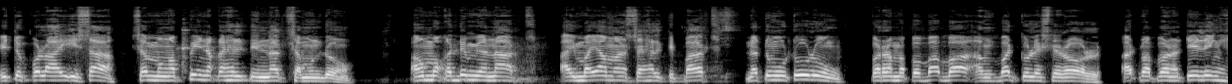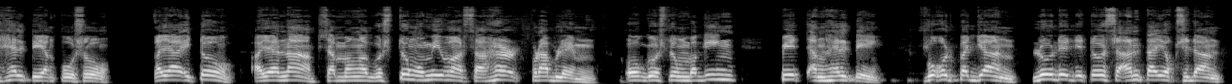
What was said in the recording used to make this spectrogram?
Ito pala ay isa sa mga pinaka-healthy nuts sa mundo. Ang macadamia nuts ay mayaman sa healthy fats na tumutulong para mapababa ang bad cholesterol at mapanatiling healthy ang puso. Kaya ito, ayan na sa mga gustong umiwas sa heart problem o gustong maging fit ang healthy. Bukod pa dyan, loaded ito sa antioxidant,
